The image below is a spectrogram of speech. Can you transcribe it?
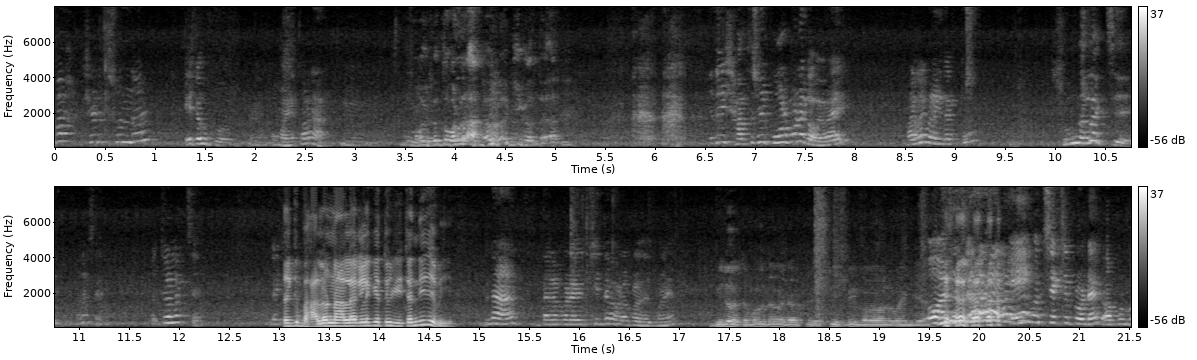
বাহ সেটা সুন্দর। এটাও পর ও মাই করা? ওইটা তো কি কথা। এই সাথে সাথে পরবো না কবে ভাই? ভালো লাগে একটু? সুন্দর লাগছে। ভালো লাগছে? সত্যি ভালো লাগছে? তা কি ভালো না লাগলে কি তুই রিটার্ন দিয়ে যাবি? না তারপরে চিন্তা ভাবনা করে দেখব না ভিডিওতে বলে দেবো এটা স্পেসিফিক ভাবে বলব ইন্ডিয়া ও আচ্ছা। এই হচ্ছে একটা প্রোডাক্ট অপূর্ব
